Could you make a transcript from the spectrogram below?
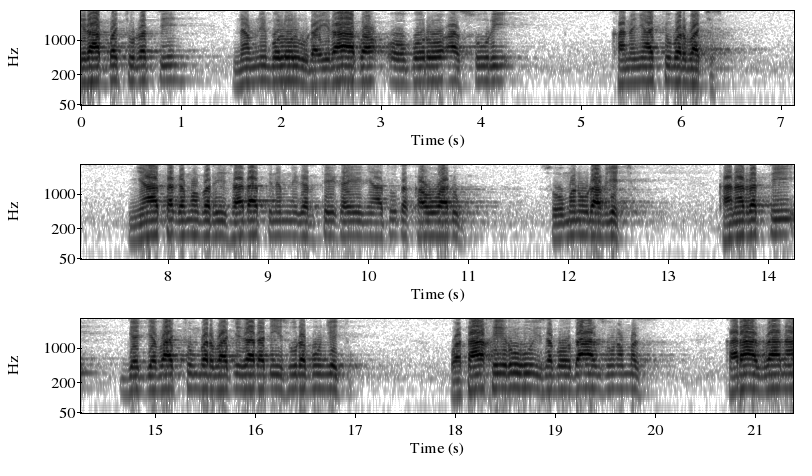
iraabbachuu irratti namni bololuudha iraaba oboroo assuurii kana nyaachuu barbaachisa nyaata gama bariisaadhaatti namni gartee ka'ee nyaatuu takka waa dhugu soomanuudhaaf jecha kana irratti jajjabaachuun barbaachisaadha dhiisuu dhabuun jechu wataakiiruuhu isa booda'an sun ammas karaa azaana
